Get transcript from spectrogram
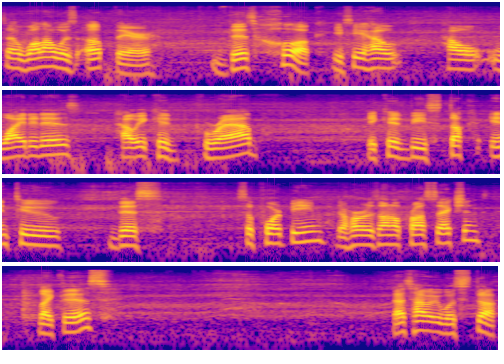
So while I was up there, this hook, you see how how wide it is? How it could grab, it could be stuck into this support beam, the horizontal cross section, like this. That's how it was stuck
